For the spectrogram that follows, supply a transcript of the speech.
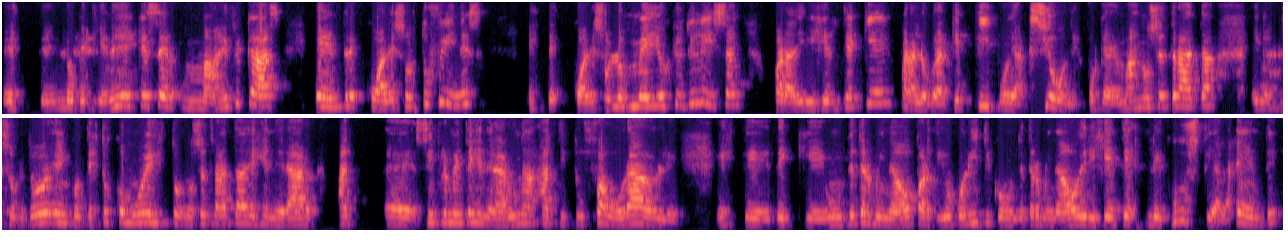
Este, lo que tienes es que ser más eficaz entre cuáles son tus fines este, cuáles son los medios que utilizan para dirigirte a quién, para lograr qué tipo de acciones, porque además no se trata, en sobre todo en contextos como estos, no se trata de generar eh, simplemente generar una actitud favorable este, de que un determinado partido político, un determinado dirigente le guste a la gente,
